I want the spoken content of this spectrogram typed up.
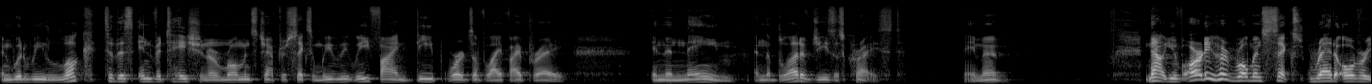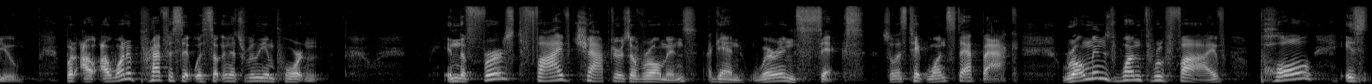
And would we look to this invitation in Romans chapter 6 and we, we, we find deep words of life, I pray, in the name and the blood of Jesus Christ. Amen. Now, you've already heard Romans 6 read over you, but I, I want to preface it with something that's really important. In the first five chapters of Romans, again, we're in six, so let's take one step back. Romans 1 through 5 Paul is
